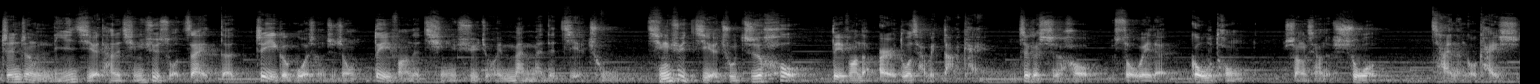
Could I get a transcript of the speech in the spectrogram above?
真正理解他的情绪所在的这一个过程之中，对方的情绪就会慢慢的解除。情绪解除之后，对方的耳朵才会打开。这个时候，所谓的沟通，双向的说，才能够开始。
